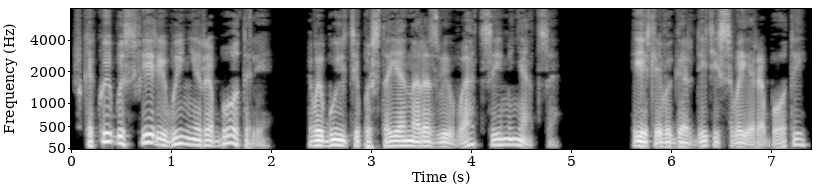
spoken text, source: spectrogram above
В какой бы сфере вы ни работали, вы будете постоянно развиваться и меняться. Если вы гордитесь своей работой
